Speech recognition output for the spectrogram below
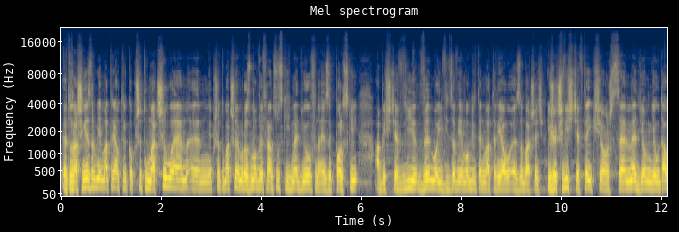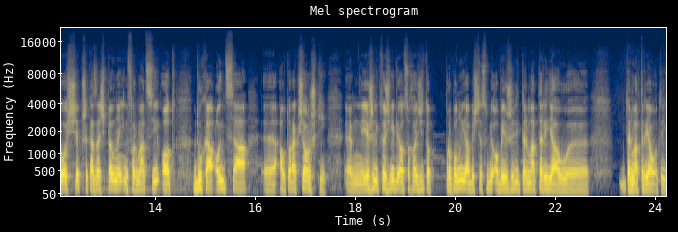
E, To znaczy nie zrobiłem materiał, tylko przetłumaczyłem, em, przetłumaczyłem rozmowy francuskich mediów na język polski, abyście wy, wy, moi widzowie, mogli ten materiał e, zobaczyć. I rzeczywiście w tej książce mediom nie udało się przekazać pełnej informacji od ducha ojca e, autora książki. Jeżeli ktoś nie wie o co chodzi, to proponuję, abyście sobie obejrzeli ten materiał. Ten materiał o, tej,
